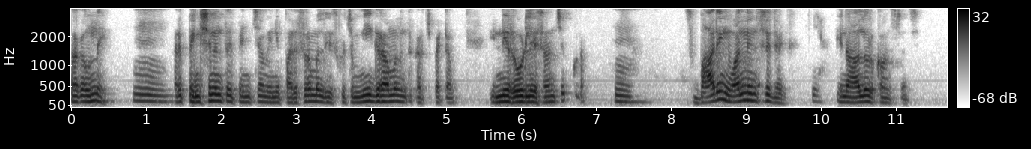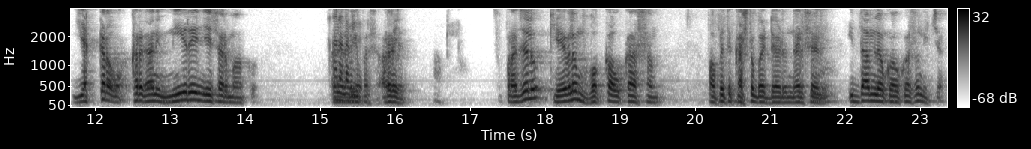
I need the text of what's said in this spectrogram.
నాకు ఉన్నాయి అరే పెన్షన్ ఇంత పెంచాం ఇన్ని పరిశ్రమలు తీసుకొచ్చాం మీ గ్రామంలో ఇంత ఖర్చు పెట్టాం ఇన్ని రోడ్లు వేసామని చెప్పుకున్నాం so barring one incident. In Aluru constituency ఎక్కడ ఒక్కరు కానీ మీరేం చేశారు మాకు అని అడిగే అడగలేదు. సో ప్రజలు కేవలం ఒక్క అవకాశం పాపైతే కష్టపడ్డాడు నడిచాడు ఇద్దాంలే ఒక అవకాశం ఇచ్చారు.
